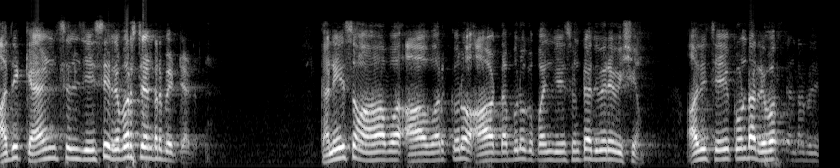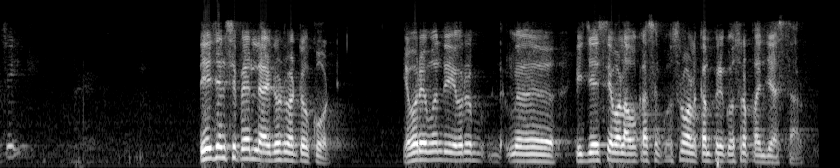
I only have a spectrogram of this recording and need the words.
అది క్యాన్సిల్ చేసి రివర్స్ టెండర్ పెట్టాడు. కనీసం ఆ వ- ఆ డబ్బులు ఆ పని చేసి ఉంటే అది వేరే విషయం. అది చేయకుండా రివర్స్ టెండర్ పిలిచి ఏజెన్సీ పేర్లు I don't want to court ఎవరేముంది ఎవరు ఇది చేస్తే వాళ్ళ అవకాశం కోసం వాళ్ళ కంపెనీ కోసం పనిచేస్తారు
